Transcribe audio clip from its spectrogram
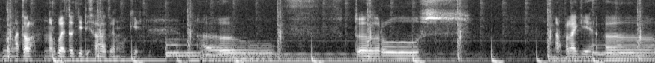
gue nggak tau lah. Menurut gue itu jadi salah satu yang oke. Okay. uh, terus apa lagi ya? Uh,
